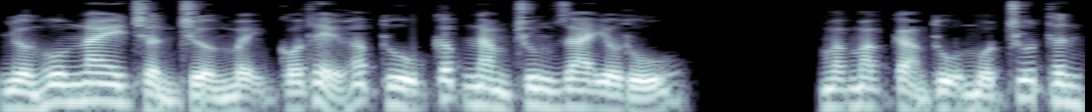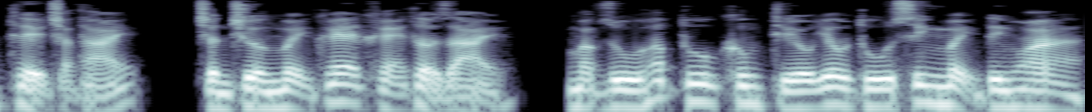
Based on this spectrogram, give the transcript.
nhường hôm nay trần trường mệnh có thể hấp thu cấp năm trung gia yêu thú. Mặc mặc cảm thụ một chút thân thể trạng thái, trần trường mệnh khe khẽ thở dài mặc dù hấp thu không thiếu yêu thú sinh mệnh tinh hoa,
